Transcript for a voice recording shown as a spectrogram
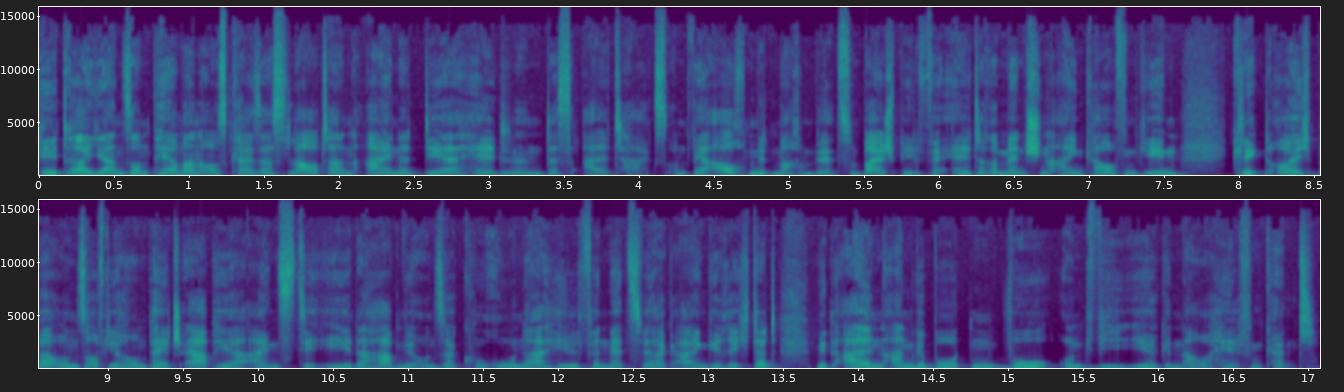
Petra Jansson-Permann aus Kaiserslautern, eine der Heldinnen des Alltags. Und wer auch mitmachen will, zum Beispiel für ältere Menschen einkaufen gehen, klickt euch bei uns auf die Homepage rpa1.de. Da haben wir unser Corona-Hilfenetzwerk eingerichtet mit allen Angeboten, wo und wie ihr genau helfen könnt.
